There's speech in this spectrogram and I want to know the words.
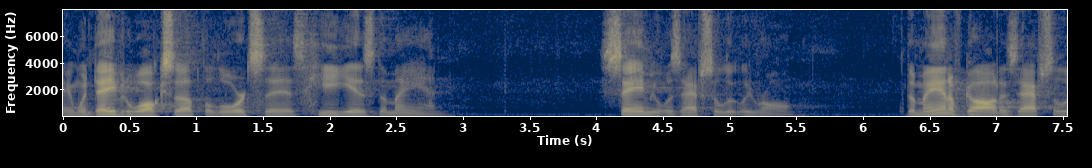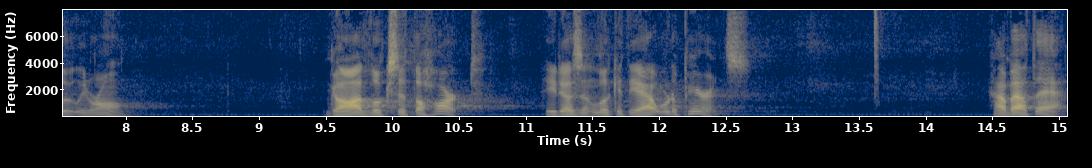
And when David walks up, the Lord says, He is the man. Samuel is absolutely wrong. The man of God is absolutely wrong. God looks at the heart, He doesn't look at the outward appearance. How about that?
